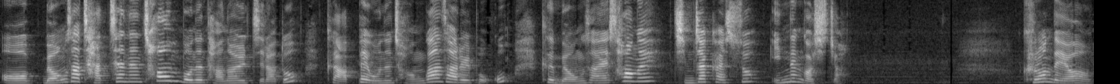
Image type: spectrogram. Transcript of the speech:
어, 명사 자체는 처음 보는 단어일지라도 그 앞에 오는 정관사를 보고 그 명사의 성을 짐작할 수 있는 것이죠. 그런데요.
